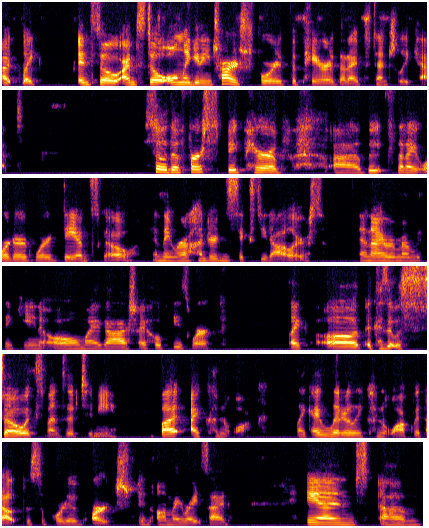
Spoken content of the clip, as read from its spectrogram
Uh, like, and so I'm still only getting charged for the pair that I potentially kept. So the first big pair of uh, boots that I ordered were Dansko, and they were $160. And I remember thinking, oh my gosh, I hope these work. Like, uh, because it was so expensive to me. But I couldn't walk. Like, I literally couldn't walk without the supportive arch in, on my right side. And um,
